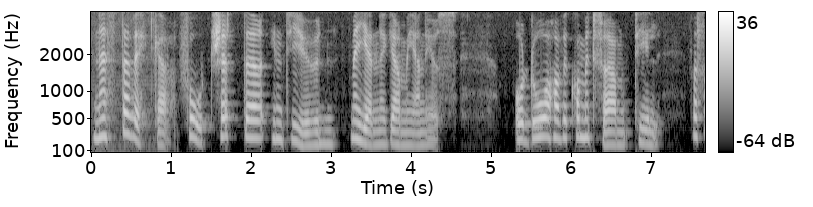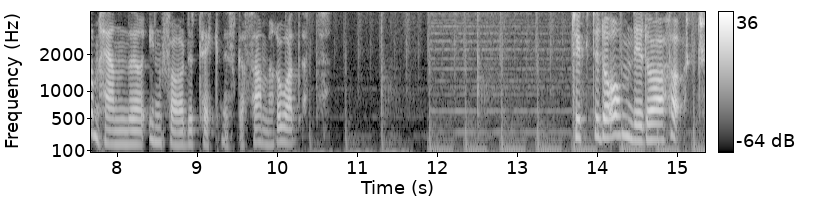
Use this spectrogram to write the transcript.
Nästa vecka fortsätter intervjun med Jenny Garmenius och då har vi kommit fram till vad som händer inför det tekniska samrådet. Tyckte du om det du har hört?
